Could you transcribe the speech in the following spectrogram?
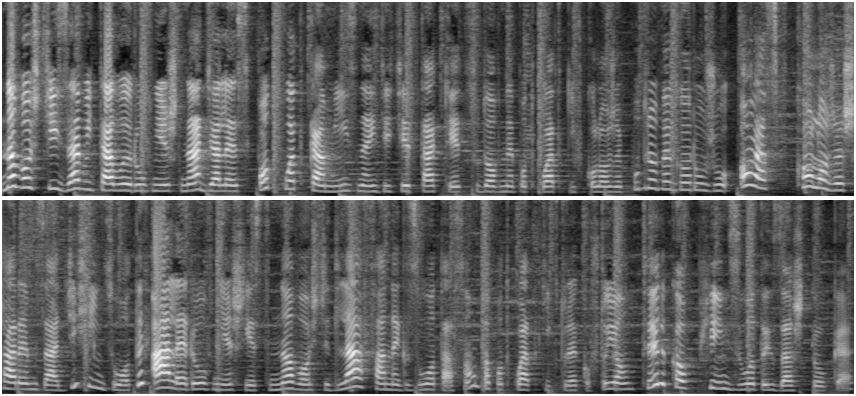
Nowości zawitały również na dziale z podkładkami. Znajdziecie takie cudowne podkładki w kolorze pudrowego różu oraz w kolorze szarym za 10 zł, ale również jest nowość dla fanek złota. Są to podkładki, które kosztują tylko 5 zł za sztukę.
